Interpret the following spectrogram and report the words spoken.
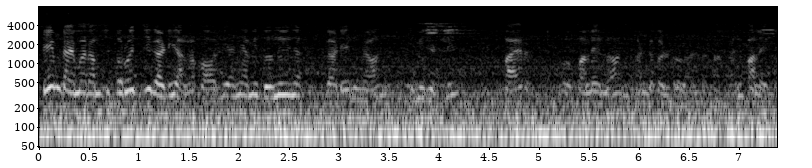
सेम टायमार आमची परवतची गाडी हांगा पावली आनी आमी दोनूय गाडयांनी मेळोन इमिजिएटली फायर पालयलो अंडर कंट्रोल हाडलो आनी पालयलो.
